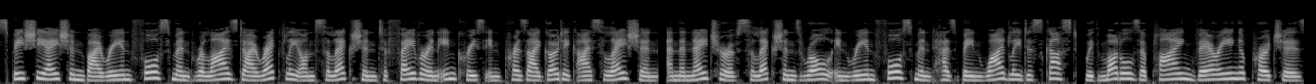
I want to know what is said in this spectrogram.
Speciation by reinforcement relies directly on selection to favor an increase in prezygotic isolation, and the nature of selection's role in reinforcement has been widely discussed, with models applying varying approaches.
